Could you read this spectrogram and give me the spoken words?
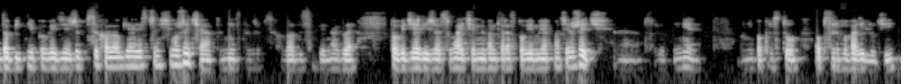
dobitnie powiedzieć, że psychologia jest częścią życia. To nie jest tak, że psycholodzy sobie nagle powiedzieli, że słuchajcie, my wam teraz powiemy, jak macie żyć. Absolutnie nie. Oni po prostu obserwowali ludzi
